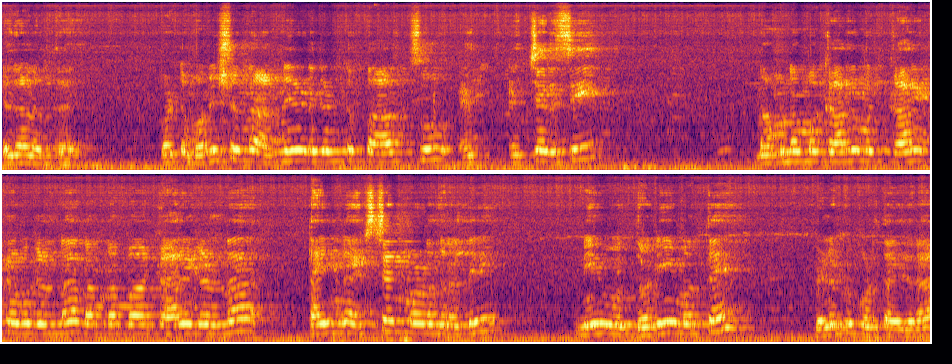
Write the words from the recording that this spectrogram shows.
ಎದ್ದಾಳುತ್ತೆ. ಬಟ್ ಮನುಷ್ಯನ ಹನ್ನೆರಡು ಗಂಟೆ ತಾಸು ಎಚ್- ಎಚ್ಚರಿಸಿ ನಮ್ಮ ನಮ್ಮ ಕಾರ್ಯ ಕಾರ್ಯಕ್ರಮಗಳನ್ನ, ನಮ್ಮ ನಮ್ಮ ಕಾರ್ಯಗಳನ್ನ ಟೈಮ್ನ ಎಕ್ಸ್ಟೆಂಡ್ ಮಾಡೋದ್ರಲ್ಲಿ ನೀವು ಧ್ವನಿ ಮತ್ತೆ ಬೆಳಕು ಕೊಡ್ತಾ ಇದ್ದೀರಾ?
